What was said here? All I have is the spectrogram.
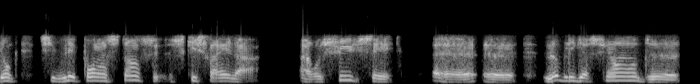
Donc, si vous voulez, pour l'instant, ce, ce qu'Israël a, a reçu, c'est l'obligation de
